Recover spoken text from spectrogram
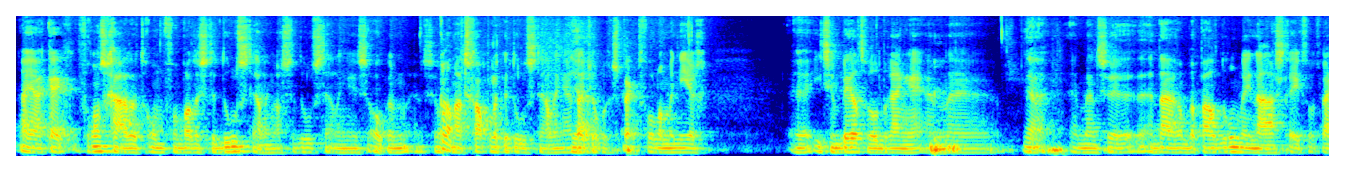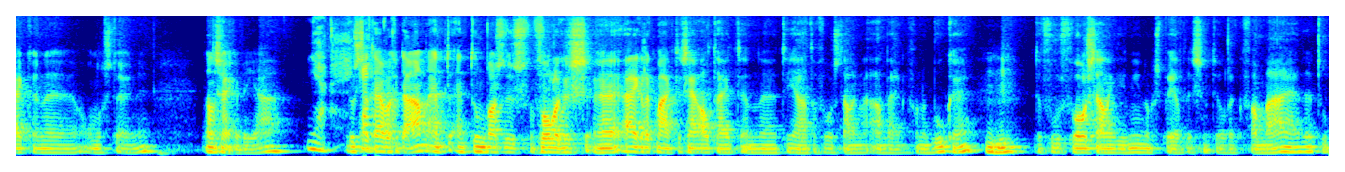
Nou ja, kijk, voor ons gaat het erom van wat is de doelstelling. Als de doelstelling is ook een, een maatschappelijke doelstelling. Ja. Dat je op een respectvolle manier iets in beeld wil brengen en, Ja. en mensen en daar een bepaald doel mee nastreeft wat wij kunnen ondersteunen, dan zeggen we ja. Ja. Dus dat hebben we gedaan. En, en toen was dus vervolgens, eh, eigenlijk maakte zij altijd een eh, theatervoorstelling naar aanleiding van een boek. Hè? De vo- voorstelling die nu nog speelt is natuurlijk van Ma, hè, dat, Ja.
